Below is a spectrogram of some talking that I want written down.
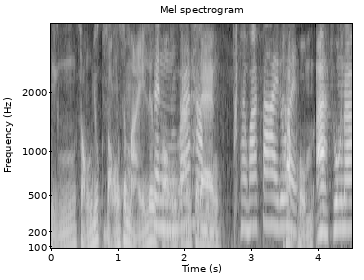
ถึง 2 ยุค 2 สมัยเรื่องเป็นของวักาฒรนแสธรรมดงทางภาคใต้ด้ครัวบยผมอะช่วงหน้า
